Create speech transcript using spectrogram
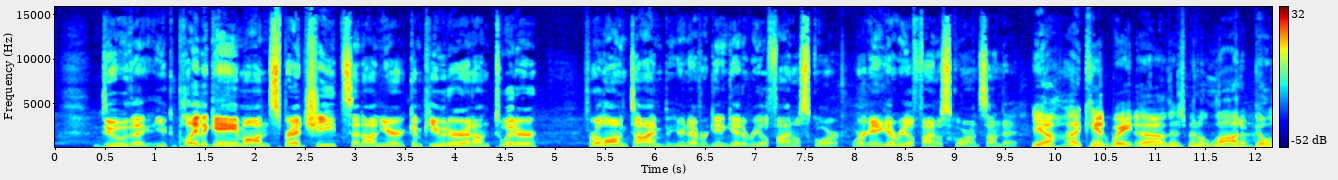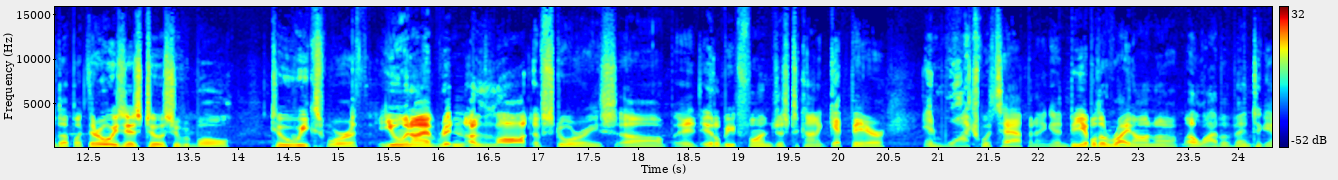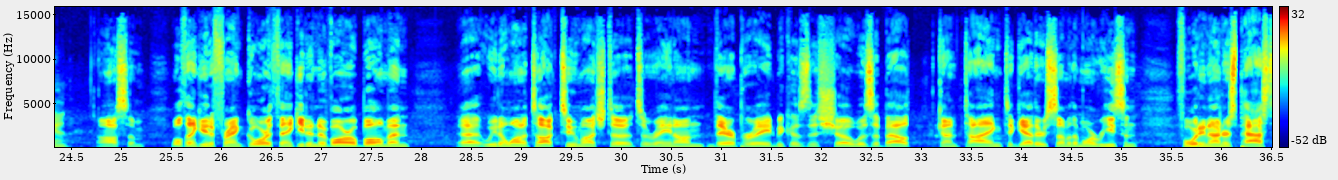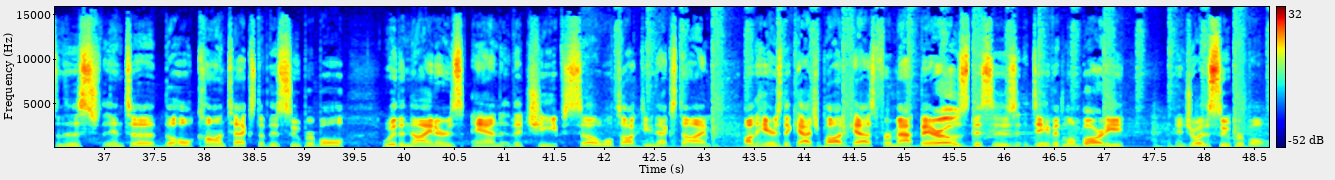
do the you can play the game on spreadsheets and on your computer and on Twitter for a long time, but you're never going to get a real final score. We're going to get a real final score on Sunday. Yeah, I can't wait. Uh, there's been a lot of build up, like there always is to a Super Bowl. Two weeks worth. You and I have written a lot of stories. Uh, it, it'll be fun just to kind of get there and watch what's happening and be able to write on a, a live event again. Awesome. Well, thank you to Frank Gore. Thank you to NaVorro Bowman. Uh, we don't want to talk too much to, to rain on their parade because this show was about kind of tying together some of the more recent 49ers past into this into the whole context of this Super Bowl with the Niners and the Chiefs. So we'll talk to you next time on the Here's the Catch podcast. For Matt Barrows, this is David Lombardi. Enjoy the Super Bowl.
